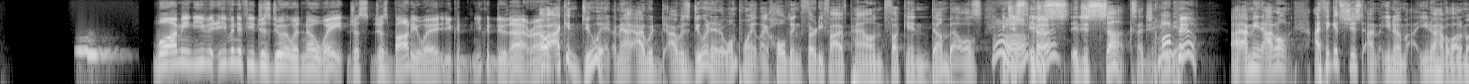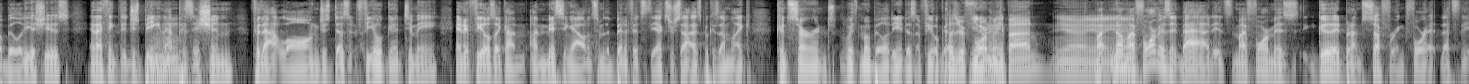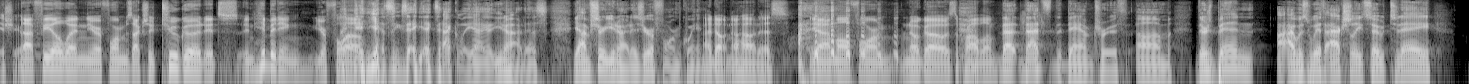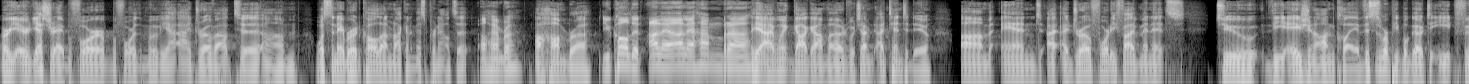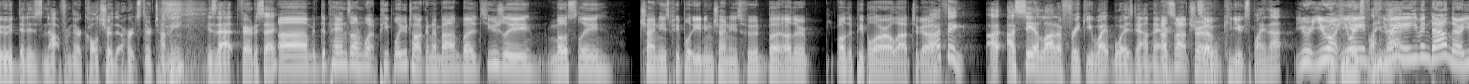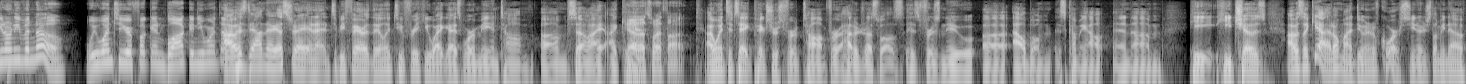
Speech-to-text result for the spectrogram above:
Well, I mean, even even if you just do it with no weight, just just body weight, you could you could do that, right? Oh, I can do it. I mean, I, I would. I was doing it at one point, like holding thirty-five pound fucking dumbbells. Oh, it just, it just, it just sucks. I just Come hate on, it. pimp. I, I mean, I don't. I think it's just, I'm, you know, you know, I have a lot of mobility issues, and I think that just being in Mm-hmm. that position for that long just doesn't feel good to me, and it feels like I'm, I'm missing out on some of the benefits of the exercise because I'm like concerned with mobility. It doesn't feel good Because your You know form I is mean? bad. Yeah, yeah. My, No, my form isn't bad. It's my form is good, but I'm suffering for it. That's the issue. that feel when your form is actually too good, it's inhibiting your flow. yes, exa- exactly. Yeah, you know how it is. Yeah, I'm sure you know how it is. You're a form queen. I don't know how it is. Yeah, I'm all form, no go is the problem. that that's the damn truth. Um, there's been I, I was with actually so today or, or yesterday before before the movie I, I drove out to um what's the neighborhood called? I'm not going to mispronounce it. Alhambra? Alhambra. You called it Ale Alhambra. Yeah, I went Gaga mode, which I'm, I tend to do. Um, and I, I drove 45 minutes to the Asian enclave. This is where people go to eat food that is not from their culture that hurts their tummy. Is that fair to say? Um, it depends on what people you're talking about, but it's usually mostly Chinese people eating Chinese food, but other other people are allowed to go. I think I, I see a lot of freaky white boys down there. That's not true. So can you explain that? you you Can you, you ain't you ain't even down there. You don't even know. We went to your fucking block and you weren't there. I was down there yesterday, and, and to be fair, the only two freaky white guys were me and Tom. Um, so I, I can't. yeah, that's what I thought. I went to take pictures for Tom for How to Dress Well. His for his new uh, album is coming out, and um, he he chose. I was like, yeah, I don't mind doing it. Of course, you know, just let me know.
